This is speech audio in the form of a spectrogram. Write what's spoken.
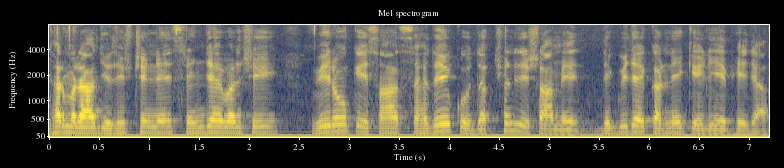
धर्मराज युधिष्ठिर ने सृंजय वंशी वीरों के साथ सहदेव को दक्षिण दिशा में दिग्विजय करने के लिए भेजा।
